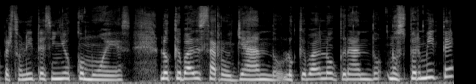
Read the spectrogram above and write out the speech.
personita, ese niño como es, lo que va desarrollando, lo que va logrando, nos permite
